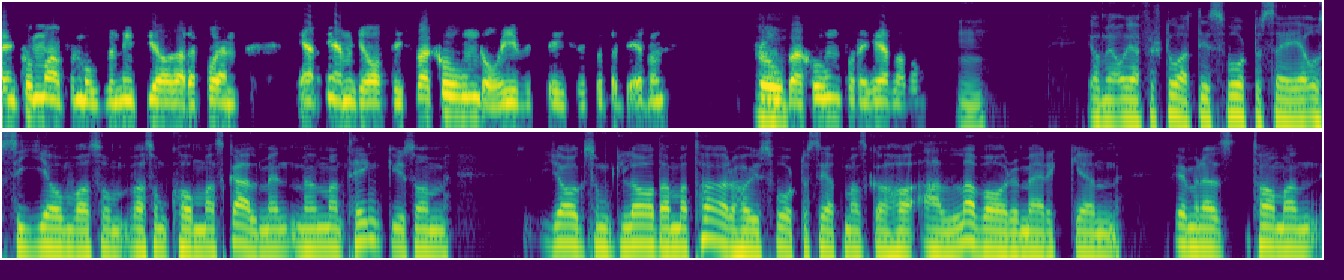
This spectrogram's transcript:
Sen kommer man förmodligen inte göra det på en, en, en gratis version då givetvis. Utan det är en pro-version på det hela då. ja, men, och jag förstår att det är svårt att säga och sia om vad som, vad som komma skall, men, men man tänker ju som, jag som glad amatör har ju svårt att se att man ska ha alla varumärken. För jag menar, tar man,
